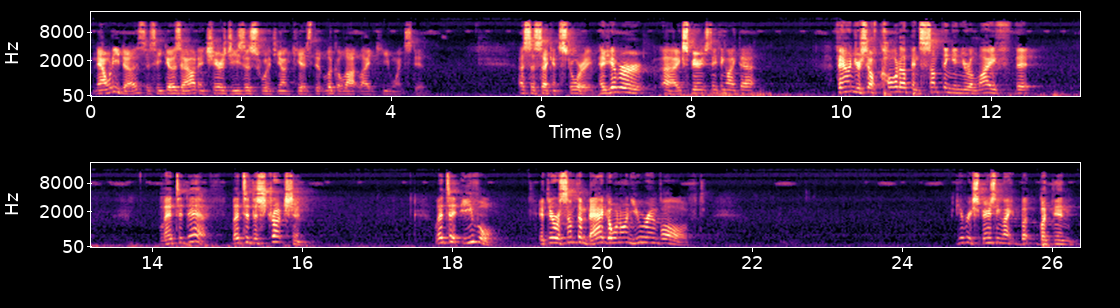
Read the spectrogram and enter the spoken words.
now what he does is he goes out and shares Jesus with young kids that look a lot like he once did. That's the second story. Have you ever uh, experienced anything like that? found yourself caught up in something in your life that led to death, led to destruction, led to evil. If there was something bad going on, you were involved. Have you ever experienced anything like but but then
